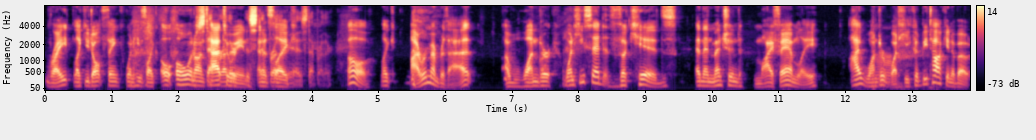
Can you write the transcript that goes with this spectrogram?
right? Like you don't think when he's like, "Oh, Owen on Tatooine," and it's like, yeah, stepbrother. Oh, like I remember that. I wonder when he said the kids and then mentioned my family. I wonder what he could be talking about.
